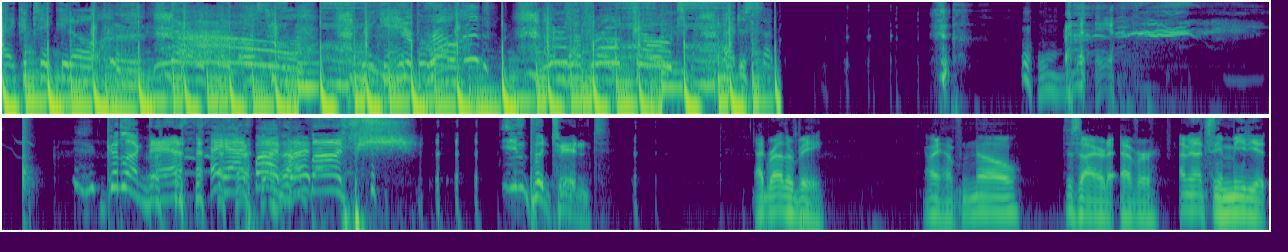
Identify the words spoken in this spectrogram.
I could take it all. Have it Good luck, Dad. hey, high five, High five. Impotent. I'd rather be. I have no desire to ever. I mean, that's the immediate.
